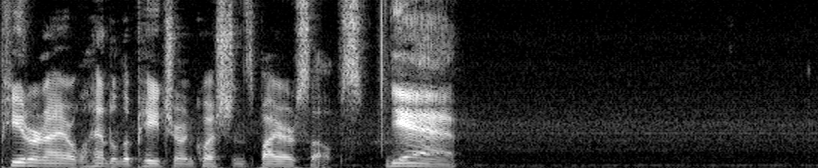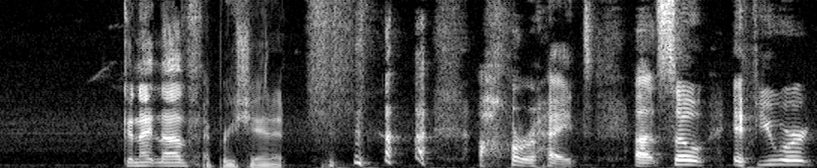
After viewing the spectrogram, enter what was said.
Peter and I will handle the Patreon questions by ourselves. Yeah. Good night, love. I appreciate it. All right. Uh, so if you were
